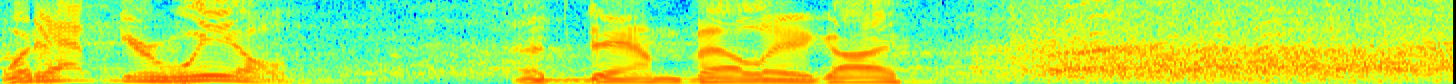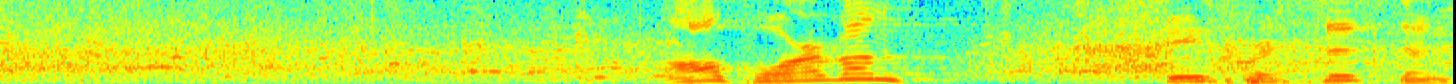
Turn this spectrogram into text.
What happened to your wheel? A damn valet guy. All four of them? He's persistent.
